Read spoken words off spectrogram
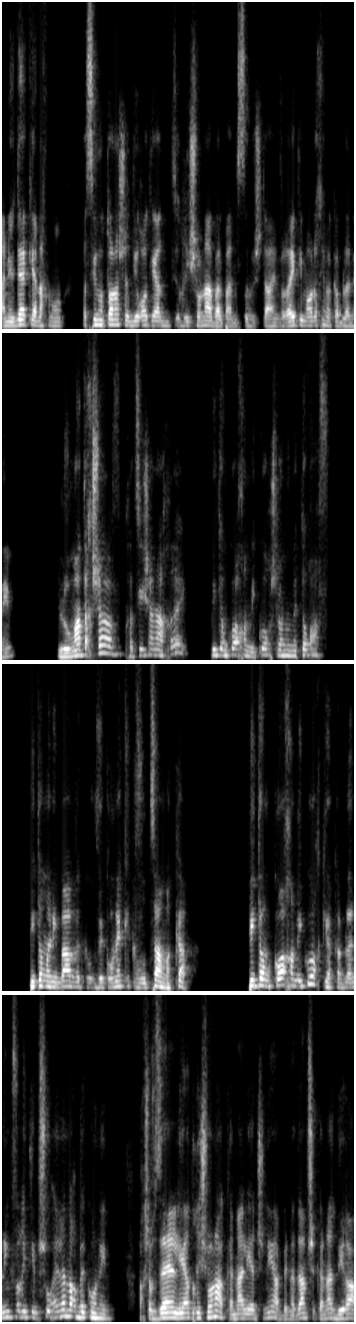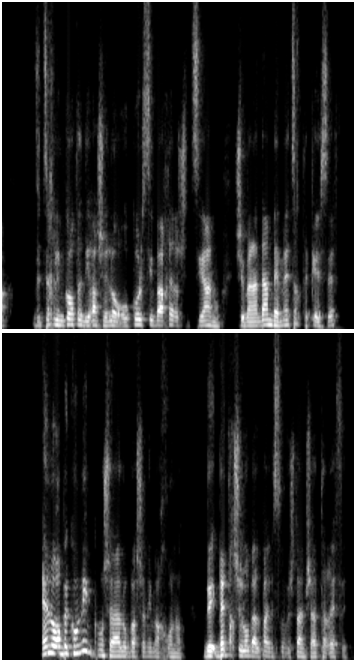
אני יודע כי אנחנו עשינו טונה של דירות יד ראשונה ב-2022, וראיתי מה הולך עם הקבלנים. לעומת עכשיו, חצי שנה אחרי, פתאום כוח המיקוח שלנו מטורף. פתאום אני בא וק- וקונה כקבוצה מכה. פתאום כוח המיקוח, כי הקבלנים כבר התייבשו, אין להם הרבה קונים. עכשיו זה ליד ראשונה, קנה ליד שנייה, בן אדם שקנה דירה וצריך למכור את הדירה שלו, או כל סיבה אחרת שציינו, שבן אדם באמת צריך את הכסף, אין לו הרבה קונים כמו שהיה לו בשנים האחרונות, בטח שלא ב-2022 שהיה טרפת.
